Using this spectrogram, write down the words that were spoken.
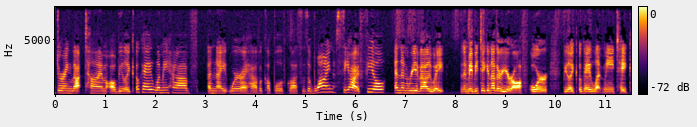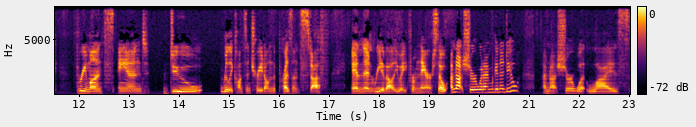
during that time, I'll be like, okay, let me have a night where I have a couple of glasses of wine, see how I feel, and then reevaluate. And then maybe take another year off, or be like, okay, let me take three months and do really concentrate on the present stuff and then reevaluate from there. So I'm not sure what I'm going to do. I'm not sure what lies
